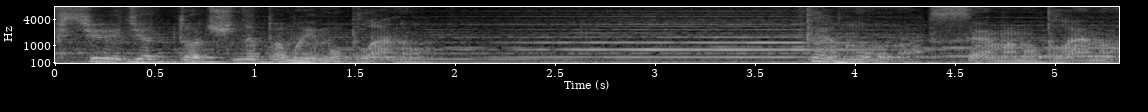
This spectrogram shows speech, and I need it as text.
Все идет точно по моему плану. Тому самому плану.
